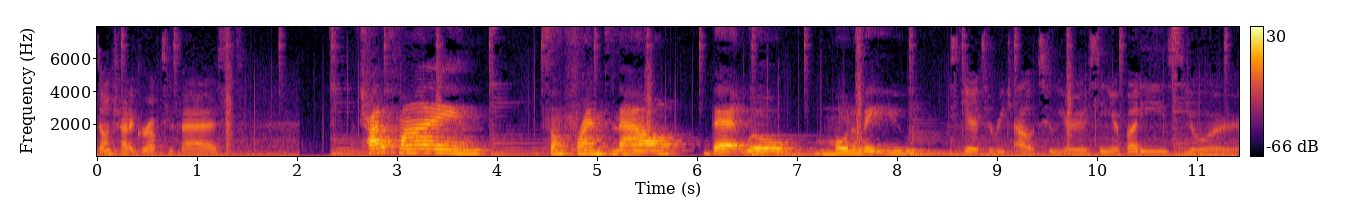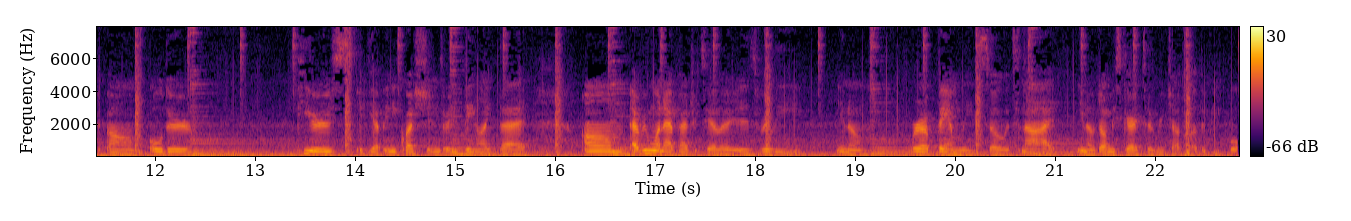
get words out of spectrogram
don't try to grow up too fast. Try to find some friends now that will motivate you. Scared to reach out to your senior buddies, your um, older peers, if you have any questions or anything like that. Um, everyone at Patrick Taylor is really, you know, we're a family, so it's not, you know, don't be scared to reach out to other people.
